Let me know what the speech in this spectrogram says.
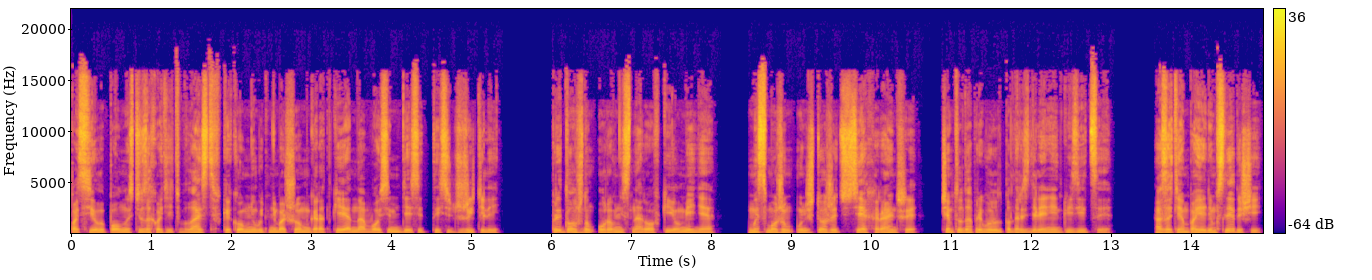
под силу полностью захватить власть в каком-нибудь небольшом городке на 8-10 тысяч жителей. При должном уровне сноровки и умения мы сможем уничтожить всех раньше, чем туда прибудут подразделения Инквизиции. А затем поедем в следующий.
